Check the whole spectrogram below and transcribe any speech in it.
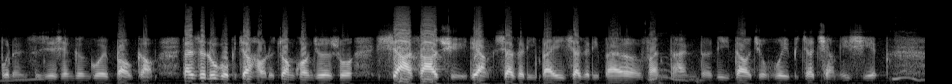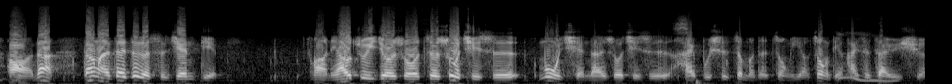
不能直接先跟各位报告。但是如果比较好的状况就是说下杀取量，下个礼拜一、下个礼拜二反弹的力道就会比较强一些。好，那当然在这个时间点。啊，你要注意，就是说指数其实目前来说，其实还不是这么的重要，重点还是在于选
